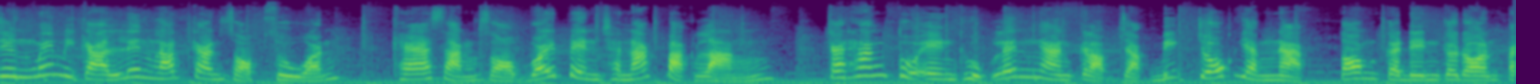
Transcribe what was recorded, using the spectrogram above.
จึงไม่มีการเร่งรัดการสอบสวน แค่สั่งสอบไว้เป็นชนักปักหลัง กระทั่งตัวเองถูกเล่นงานกลับจากบิ๊กโจ๊กอย่างหนัก ต้องกระเด็นกระดอนไป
